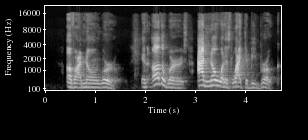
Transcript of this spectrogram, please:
of our known world. In other words, I know what it's like to be broke.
